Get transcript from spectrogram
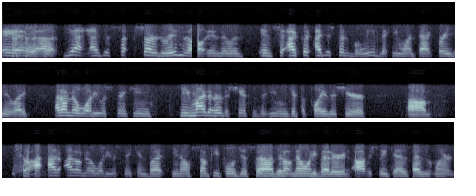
and uh yeah, I just started reading it all, and it was insane. I could, I just couldn't believe that he went that crazy. Like I don't know what he was thinking. He might have heard his chances to even get to play this year. Um, so I, I I don't know what he was thinking, but you know some people just uh, they don't know any better, and obviously Dez hasn't learned.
